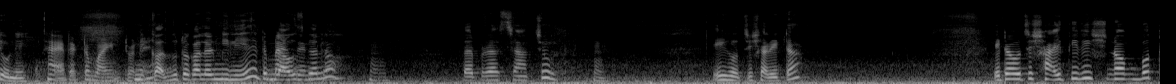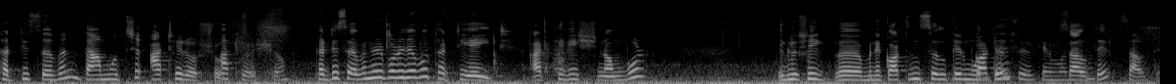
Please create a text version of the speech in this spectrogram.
টোনে হ্যাঁ এটা একটা বাইন টোনে দুটো কালার মিলিয়ে এটা ব্লাউজ গেল। হুম। তারপরে আসছে আঁচল। হুম। এই হচ্ছে শাড়িটা। এটা হচ্ছে সাঁত্রিশ নম্বর থার্টি সেভেন দাম হচ্ছে আঠেরোশো। আঠেরোশো। থার্টি সেভেনের পরে যাব থার্টি এইট আটত্রিশ নম্বর। এগুলো সেই মানে কটন সিল্কের মধ্যে কটন সিল্কের মধ্যে। সাউথে সাউথে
